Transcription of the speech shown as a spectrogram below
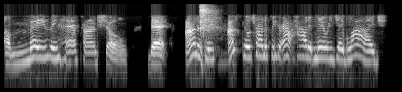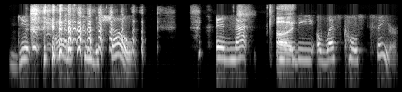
amazing halftime show that honestly I'm still trying to figure out how did Mary J. Blige get added to the show and not Uh, maybe a West Coast singer.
